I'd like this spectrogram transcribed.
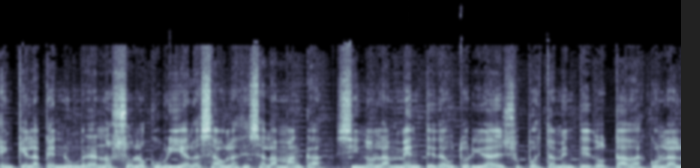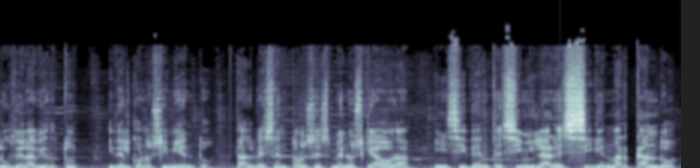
en que la penumbra no solo cubría las aulas de Salamanca, sino la mente de autoridades supuestamente dotadas con la luz de la virtud y del conocimiento. Tal vez entonces menos que ahora, incidentes similares siguen marcando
